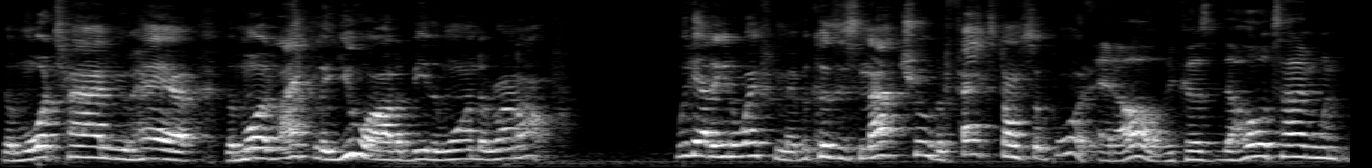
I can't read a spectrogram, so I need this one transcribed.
the more time you have, the more likely you are to be the one to run off. We got to get away from it because it's not true. The facts don't support it. at all because the whole time when,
